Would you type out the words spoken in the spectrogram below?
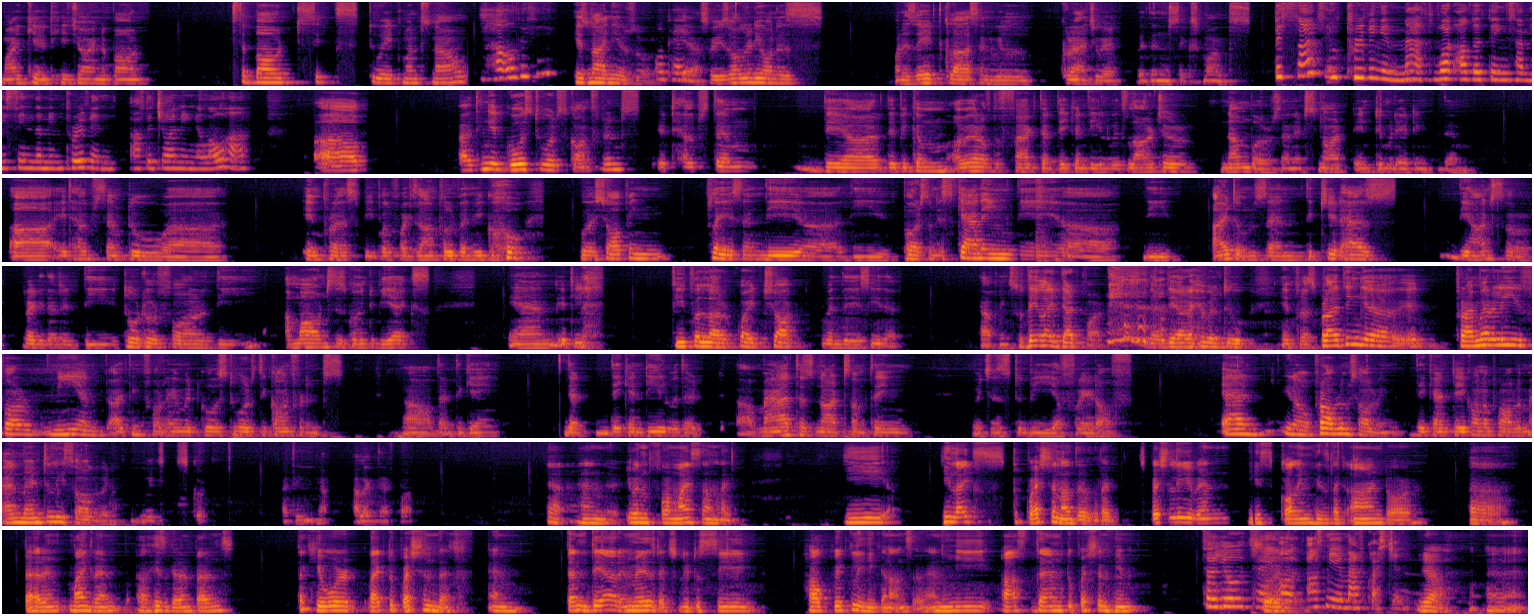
my kid, he joined about it's about six to eight months now. How old is he? He's nine years old. Okay. Yeah, so he's already on his on his eighth class and will graduate within six months. Besides improving in math, what other things have you seen them improving after joining Aloha? Uh, I think it goes towards confidence. It helps them. They are they become aware of the fact that they can deal with larger numbers and it's not intimidating to them. Uh, it helps them to uh, impress people. For example, when we go to a shopping place and the uh, the person is scanning the uh, the items and the kid has the answer ready that it, the total for the amounts is going to be X, and it people are quite shocked when they see that happening. So they like that part they are able to impress. But I think uh, it, primarily for me and I think for him, it goes towards the confidence uh, that they gain, that they can deal with it. Uh, math is not something which is to be afraid of. And you know, problem solving. They can take on a problem and mentally solve it, which is good. I think yeah, I like that part. Yeah, and even for my son, like he he likes to question others, like especially when he's calling his like aunt or uh, parent, my grand, uh, his grandparents. Like he would like to question them, and then they are amazed actually to see how quickly he can answer, and he asks them to question him. So he'll say, So- oh, ask me a math question. Yeah, uh,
